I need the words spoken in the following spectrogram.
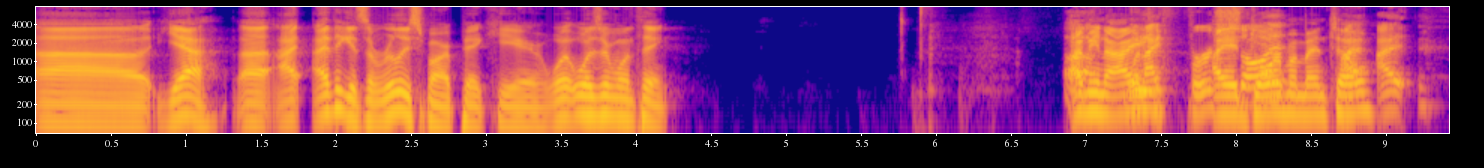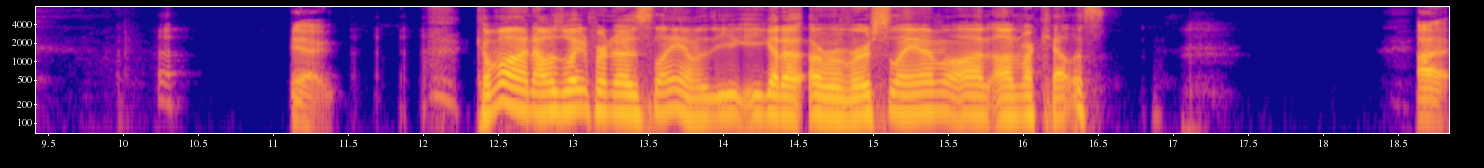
Uh, yeah. Uh, I I think it's a really smart pick here. What, was everyone think? I mean, I Uh, when I first I saw adore it, Memento. I, I yeah, Come on, I was waiting for another slam. You, you got a, a reverse slam on on Marcellus. I,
